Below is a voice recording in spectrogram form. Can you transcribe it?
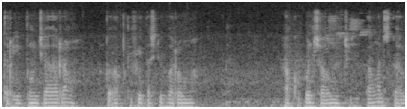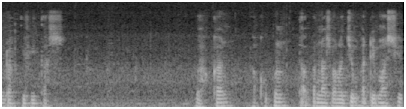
terhitung jarang untuk aktivitas di luar rumah. Aku pun selalu mencuci tangan setelah beraktivitas. Bahkan, aku pun tak pernah sholat Jumat di masjid.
